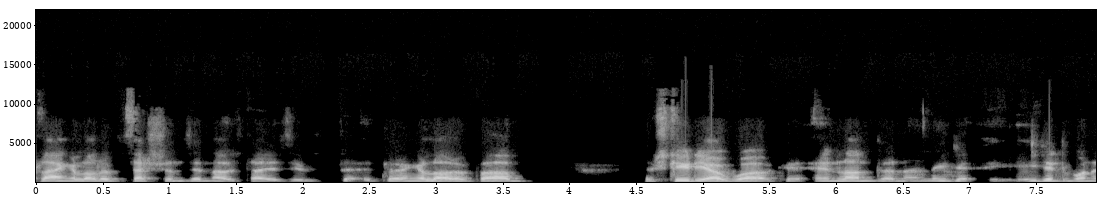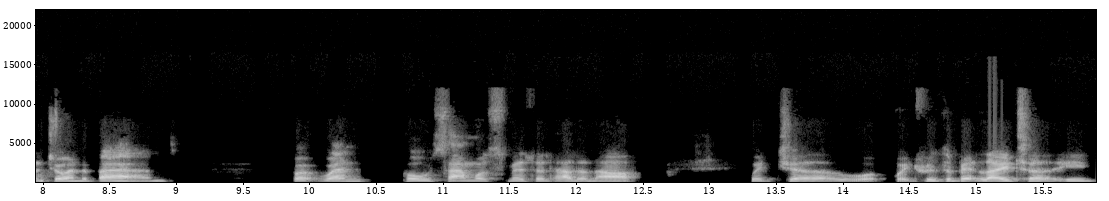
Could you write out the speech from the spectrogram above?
playing a lot of sessions in those days. He was doing a lot of um, studio work in London, and he did, he didn't want to join the band. But when Paul Samuel Smith had had enough, which uh, which was a bit later, he'd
